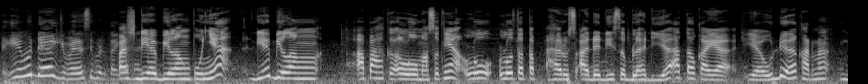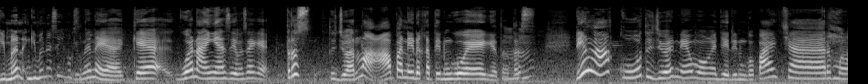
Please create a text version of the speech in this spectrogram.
ya udah gimana sih bertanya? Pas dia bilang punya, dia bilang apa ke lo? Maksudnya lu lu tetap harus ada di sebelah dia atau kayak ya udah karena gimana gimana sih maksudnya? gimana ya? Kayak gue nanya sih maksudnya kayak terus tujuan lo apa nih deketin gue? Gitu. Terus dia ngaku tujuannya mau ngejadiin gue pacar mau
